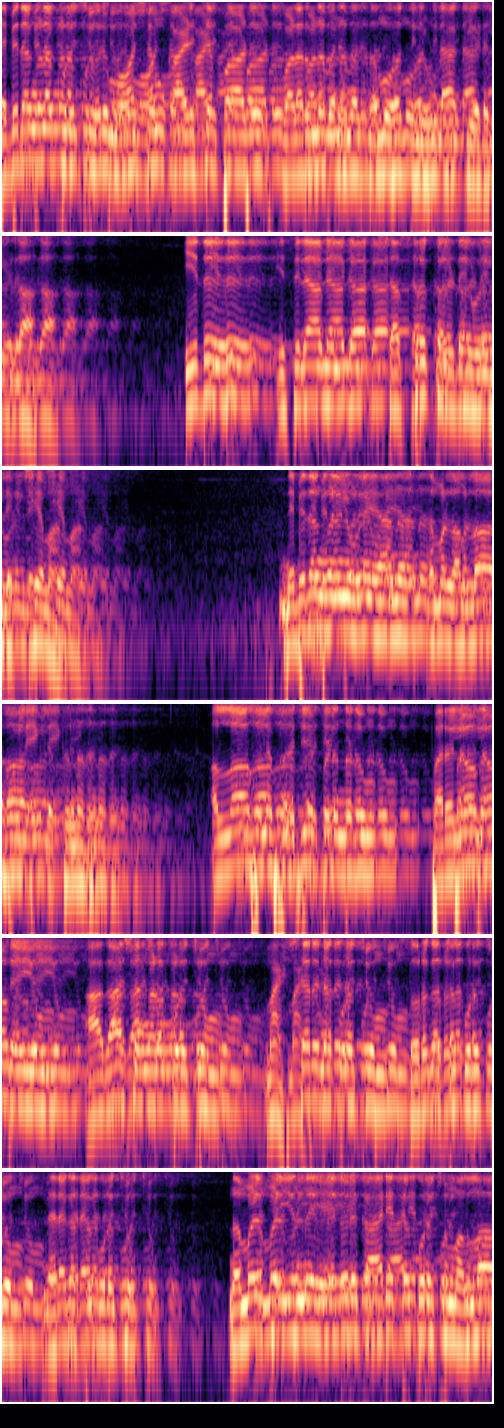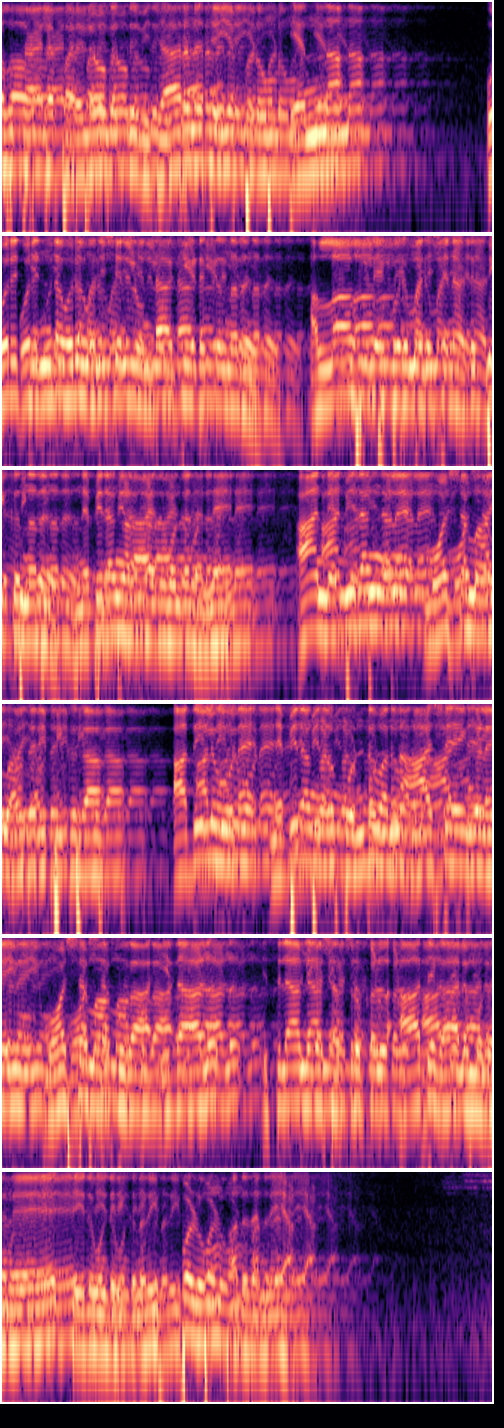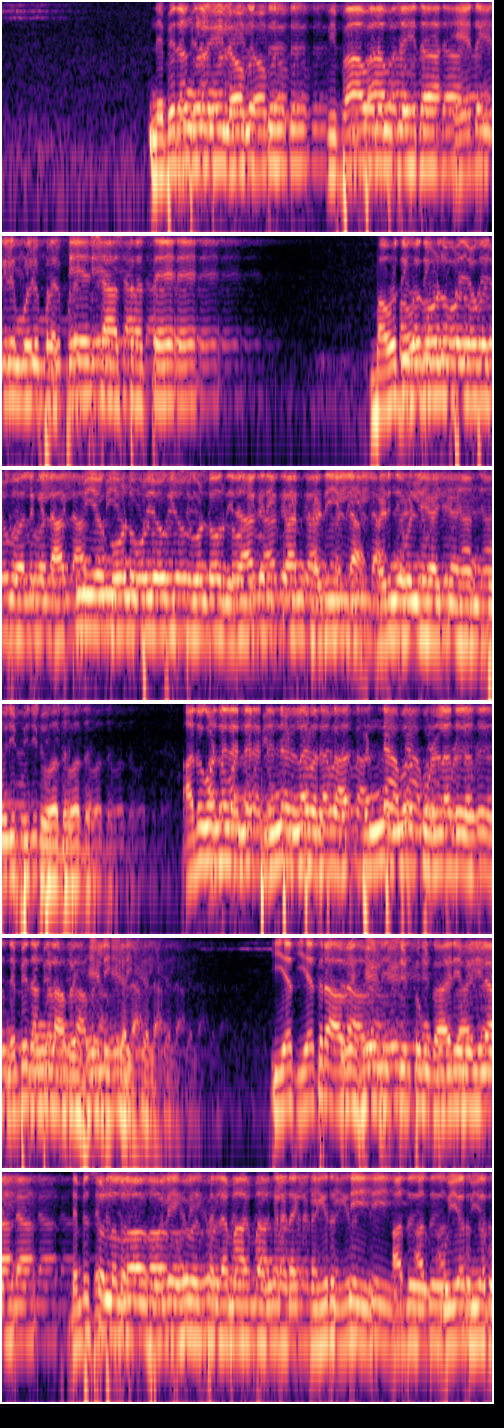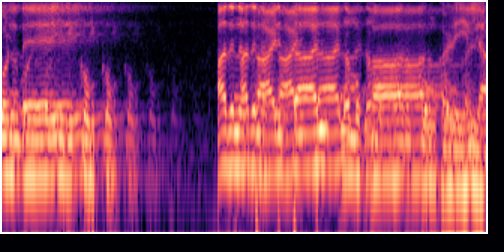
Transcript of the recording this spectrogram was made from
നബിതങ്ങളെ കുറിച്ച് ഒരു മോശം കാഴ്ചപ്പാട് വളർന്നു വരുന്ന സമൂഹത്തിൽ ഉണ്ടാക്കിയെടുക്കുക. ഇത് ഇസ്ലാമിക ശത്രുക്കളുടെ ഒരു ലക്ഷ്യമാണ്. നിബിതങ്ങളിലൂടെയാണ് നമ്മൾ അള്ളാഹുവിലേക്ക് എത്തുന്നത്. അള്ളാഹുവിനെ പരിചയപ്പെടുന്നതും പരലോകത്തെയും ആകാശങ്ങളെ കുറിച്ചും മഹ്ഷറിനെ കുറിച്ചും സ്വർഗത്തെ കുറിച്ചും നരകത്തെ കുറിച്ചും നമ്മൾ ചെയ്യുന്ന ഏതൊരു കാര്യത്തെക്കുറിച്ചും അള്ളാഹു താല പരലോകത്ത് വിചാരണ ചെയ്യപ്പെടും എന്ന ഒരു ചിന്ത ഒരു മനുഷ്യനിൽ ഉണ്ടാക്കിയെടുക്കുന്നത് അള്ളാഹുലേക്ക് ഒരു മനുഷ്യനെ അടുപ്പിക്കുന്നത് നബിതങ്ങളായതുകൊണ്ട് തന്നെ. ആ നബിതങ്ങളെ മോശമായി അവതരിപ്പിക്കുക. അതിലൂടെ നബിതങ്ങൾ കൊണ്ടുവന്ന ആശയങ്ങളെയും മോശമാക്കുക. ഇതാണ് ഇസ്ലാമിക ശത്രുക്കൾ ആദ്യകാലം മുതലേ ചെയ്തുകൊണ്ടിരിക്കുന്നത്. ഇപ്പോഴും അത് തന്നെയാണ്. നിബിതങ്ങൾ ഈ ലോകത്ത് വിഭാവനം ചെയ്ത ഏതെങ്കിലും ഒരു പ്രത്യയ ശാസ്ത്രത്തെ ഭൗതിക കോൺ ഉപയോഗിച്ചോ അല്ലെങ്കിൽ ആത്മീയ കോൺ ഉപയോഗിച്ചുകൊണ്ടോ നിരാകരിക്കാൻ കഴിയില്ല. കഴിഞ്ഞ വെള്ളിയാഴ്ച ഞാൻ സൂചിപ്പിച്ചു അത്. അതുകൊണ്ട് തന്നെ പിന്നുള്ളവർക്ക് പിന്നെ അവർക്കുള്ളത് നബി തങ്ങൾ അവഹേളിക്കല. എത്ര അവഹേളിച്ചിട്ടും കാര്യമില്ല. നബി സല്ലല്ലാഹു അലൈഹി വസല്ലമ തങ്ങളുടെ കീർത്തി അത് ഉയർന്നുകൊണ്ടേയിരിക്കും. അതിനെ താഴ്ത്താൻ നമുക്ക് ആർക്കും കഴിയില്ല.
